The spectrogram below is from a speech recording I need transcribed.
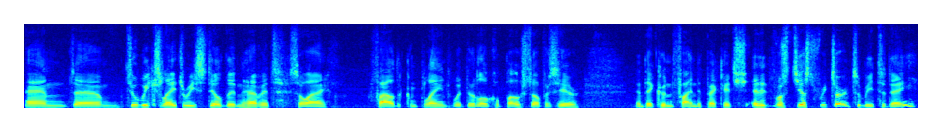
And um, two weeks later, he still didn't have it. So I filed a complaint with the local post office here, and they couldn't find the package. And it was just returned to me today.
